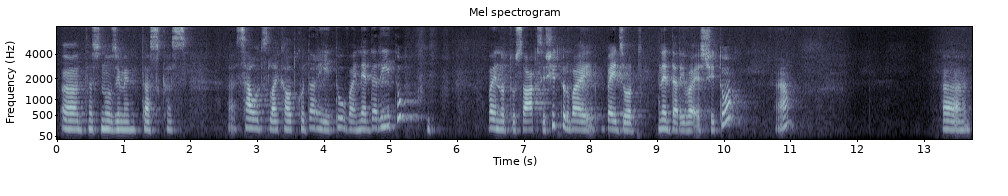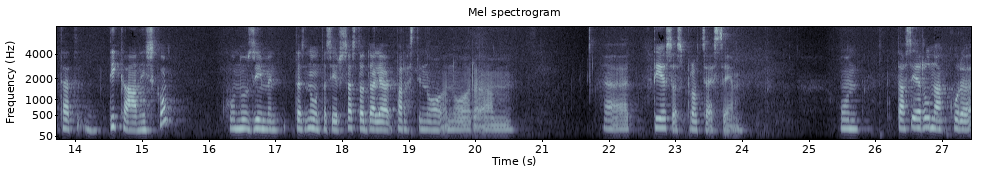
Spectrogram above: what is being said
Uh, tas nozīmē tas, kas uh, sauc, lai kaut ko darītu vai nedarītu. Vai nu tu sāksi šitur, vai beidzot nedari vairs šito. Ja? Uh, tad dikānisku, ko nozīmē, tas, nu, tas ir sastāvdaļa parasti no, no um, uh, tiesas procesiem. Un tas ir runa, kura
